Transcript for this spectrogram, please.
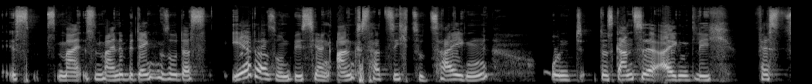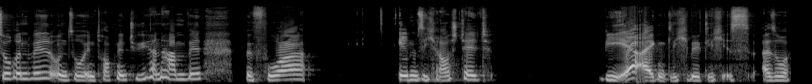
ist, ist meine Bedenken so, dass er da so ein bisschen Angst hat, sich zu zeigen und das Ganze eigentlich festzurren will und so in trockenen Tüchern haben will, bevor eben sich herausstellt, wie er eigentlich wirklich ist. Also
